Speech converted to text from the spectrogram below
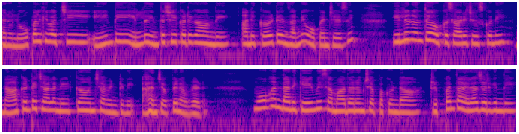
తను లోపలికి వచ్చి ఏంటి ఇల్లు ఇంత చీకటిగా ఉంది? అని కర్టెన్స్ అన్నీ ఓపెన్ చేసి ఇల్లునంతా ఒక్కసారి చూసుకొని నాకంటే చాలా నీట్గా ఉంచా వింటిని అని చెప్పి నవ్వాడు. మోహన్ దానికి ఏమీ సమాధానం చెప్పకుండా ట్రిప్ అంతా ఎలా జరిగింది?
